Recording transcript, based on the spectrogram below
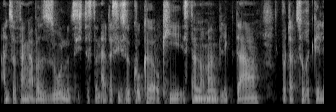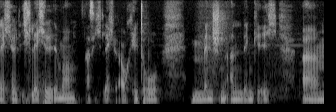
anzufangen. Aber so nutze ich das dann halt, dass ich so gucke, okay, ist da mhm. nochmal ein Blick da, wird da zurückgelächelt. Ich lächle immer, also ich lächle auch hetero Menschen an, denke ich. Ähm,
